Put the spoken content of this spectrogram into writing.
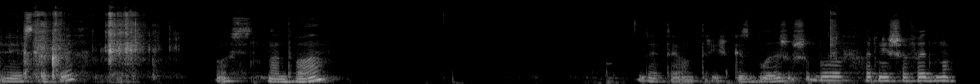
дві з таких. Ось на два. Дайте я вам трішки зближу, щоб було гарніше видно.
